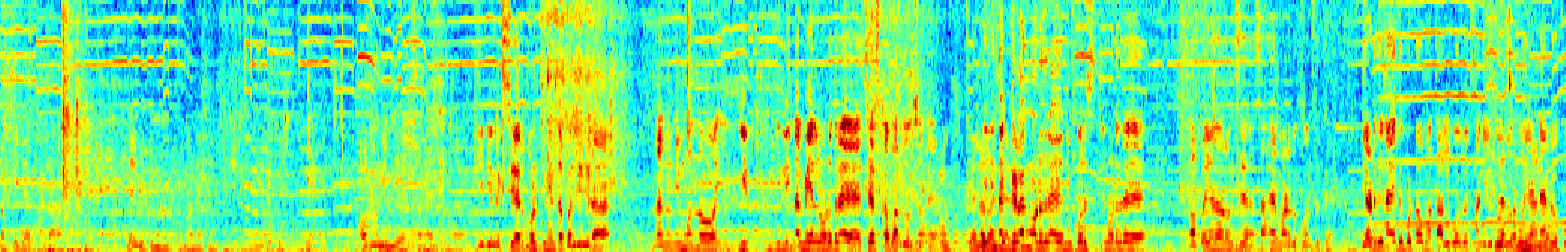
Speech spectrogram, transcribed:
ಬಟ್ಟೆಗೆ ಹಾಕಲ್ಲ ದಯವಿಟ್ಟು ನೀವು ಸಮಾಧಾನ ರಿಕ್ವೆಸ್ಟ್ ಮಾಡಿದ್ರು ಅವರು ನಿಮಗೆ ಸಲಹೆ ಕೊಡ್ತಾರೆ. ಈಗ ಇಲ್ಲಿಗೆ ಸೇರ್ಕೊಳ್ತೀನಿ ಅಂತ ಬಂದಿದ್ದೀರಾ? ನಾನು ನಿಮ್ಮನ್ನು ಈ ಇಲ್ಲಿಂದ ಮೇಲೆ ನೋಡಿದ್ರೆ ಸೇರ್ಸ್ಕೋಬಾರ್ದು ಅನ್ಸುತ್ತೆ. ಇಲ್ಲಿಂದ ಕೆಳಗೆ ನೋಡಿದ್ರೆ ನಿಮ್ಮ ಪರಿಸ್ಥಿತಿ ನೋಡಿದ್ರೆ ಪಾಪ ಏನಾದ್ರು ಒಂದು ಸಹಾಯ ಮಾಡಬೇಕು ಅನ್ಸುತ್ತೆ. ಎರಡು ದಿನ ಇದ್ಬಿಟ್ಟು ಮತ್ತೆ ಅಲ್ಲಿಗೆ ಹೋಗ್ಬೇಕು ನಾನು ಇಲ್ಲಿ ಹೋಗ್ಬೇಕು ಎಣ್ಣೆ ಬೇಕು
